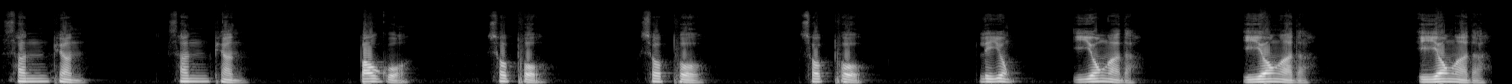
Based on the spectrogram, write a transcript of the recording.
三편三편包裹소포소포소포利用이용하다이용하다이용하다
